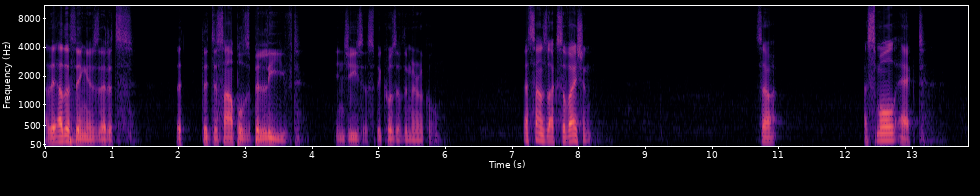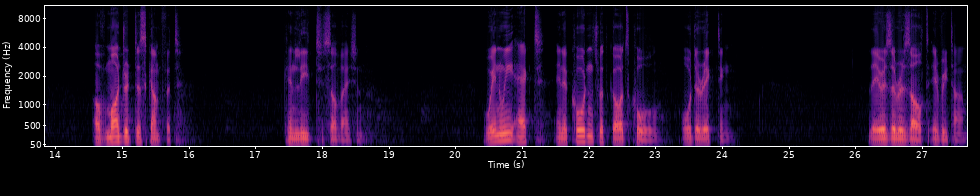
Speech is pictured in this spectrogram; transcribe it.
The other thing is that it's that the disciples believed in Jesus because of the miracle. That sounds like salvation. So, a small act of moderate discomfort can lead to salvation. When we act in accordance with God's call or directing, there is a result every time.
